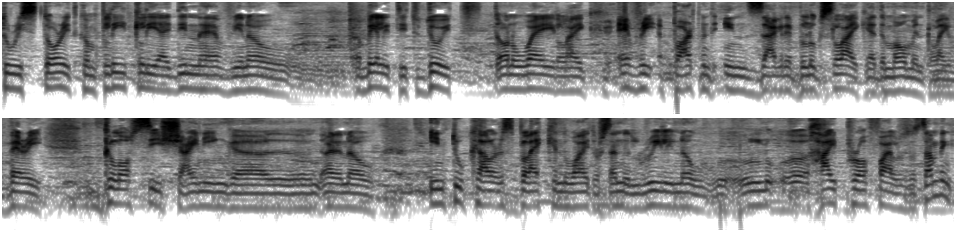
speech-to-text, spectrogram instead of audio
to restore it completely. I didn't have you know ability to do it on a way like every apartment in Zagreb looks like at the moment, like very glossy, shining. Uh, I don't know in two colors, black and white, or something really no uh, high profile or something.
